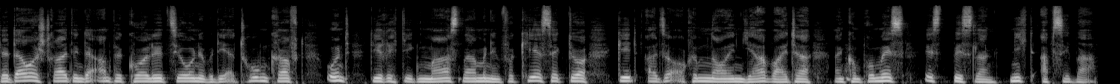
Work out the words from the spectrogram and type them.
Der Dauerstreit in der Ampelkoalition über die Atomkraft und die richtigen Maßnahmen im Verkehrssektor geht also auch im neuen Jahr weiter. Ein Kompromiss ist bislang nicht absehbar.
